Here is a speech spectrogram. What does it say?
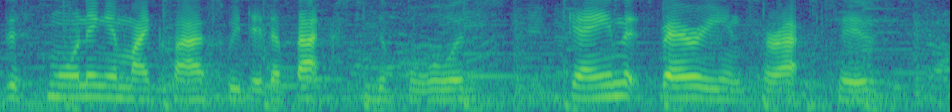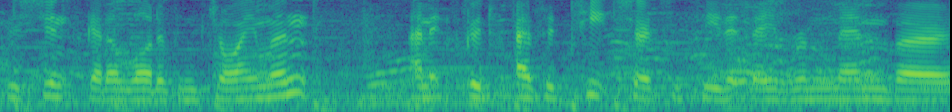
This morning in my class we did a backs to the boards game that's very interactive. The students get a lot of enjoyment and it's good as a teacher to see that they remember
